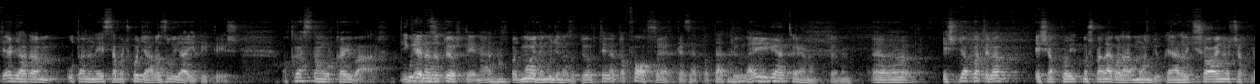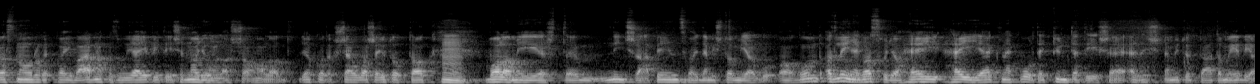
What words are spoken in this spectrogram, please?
egyáltalán utána néztem, hogy hogy áll az újjáépítés. A Krasznahorkai vár. Igen. Ugyanez a történet, uh-huh. vagy majdnem ugyanez a történet, a fal szerkezet, a tető leégett. Tényleg, tényleg. És gyakorlatilag, és akkor itt most már legalább mondjuk el, hogy sajnos a Krasznaorkai várnak az újjáépítése nagyon lassan halad. Gyakorlatilag sehova se jutottak, hmm. valamiért nincs rá pénz, vagy nem is tudom mi a, a gond. Az lényeg az, hogy a helyi, helyieknek volt egy tüntetése, ez is nem ütött át a média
